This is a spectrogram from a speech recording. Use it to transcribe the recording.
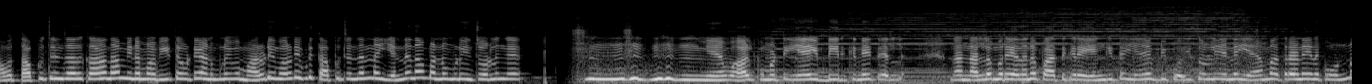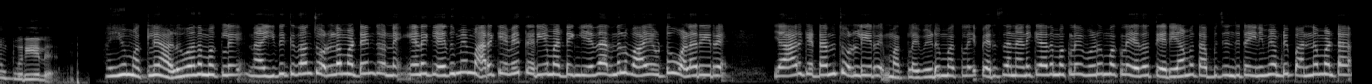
அவள் தப்பு செஞ்சதுக்காக தான் நம்ம வீட்டை விட்டே அனுப்பணும் இவன் மறுபடியும் மறுபடியும் இப்படி தப்பு செஞ்சாலும் நான் என்னதான் பண்ண முடியும் சொல்லுங்க. என் வாழ்க்கை மட்டும் ஏன் இப்படி இருக்குன்னே தெரில நான் நல்ல முறையாக தானே பார்த்துக்கிறேன் என்கிட்ட ஏன் இப்படி பொய் சொல்லி என்ன ஏமாத்துறான்னு எனக்கு ஒன்றும் புரியலை. மக்களே அழுவாத மக்களே நான் இதுக்கு தான் சொல்ல மாட்டேன்னு சொன்னேன். எனக்கு எதுவுமே மறைக்கவே தெரிய மாட்டேங்க எதாக இருந்தாலும் வாயை விட்டு வளரிடுறேன் யார் கேட்டாலும் சொல்லிடுறேன். மக்களை விடு மக்களே பெருசாக நினைக்காத மக்களே விடு மக்களே. ஏதோ தெரியாமல் தப்பு செஞ்சுட்டேன் இனிமே அப்படி பண்ண மாட்டேன்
